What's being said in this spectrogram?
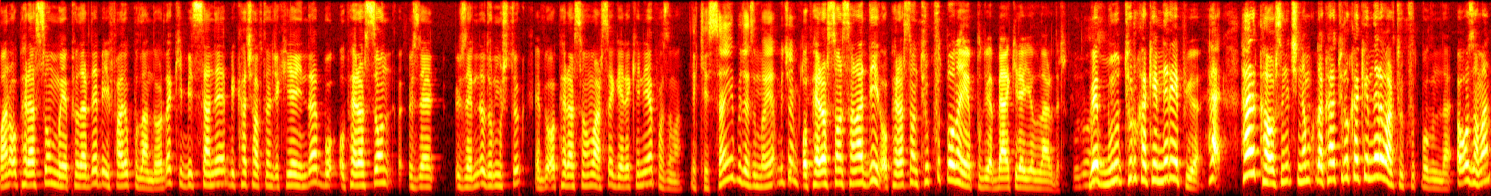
Bana operasyon mu yapıyorlar diye bir ifade kullandı orada ki biz seninle birkaç hafta önceki yayında bu operasyon üzer- üzerinde durmuştuk. E, bir operasyon varsa gerekeni yap o zaman. E kes sen yapacaksın ben yapmayacağım ki. Operasyon sana değil, operasyon Türk futboluna yapılıyor belki de yıllardır. Bunu- Ve bunu Türk hakemleri yapıyor. Her, her kaosun içinde mutlaka Türk hakemleri var Türk futbolunda. E, o zaman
